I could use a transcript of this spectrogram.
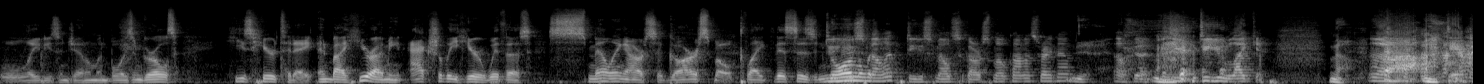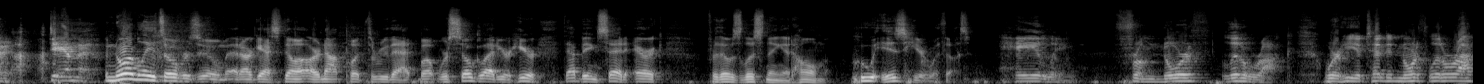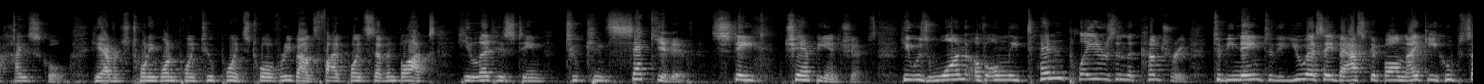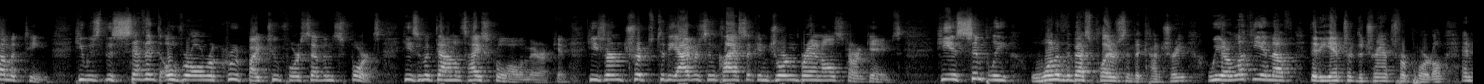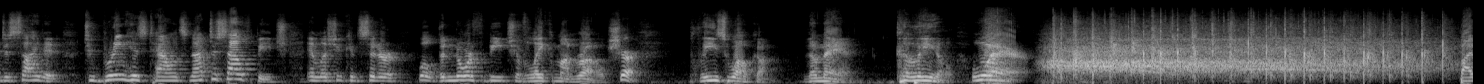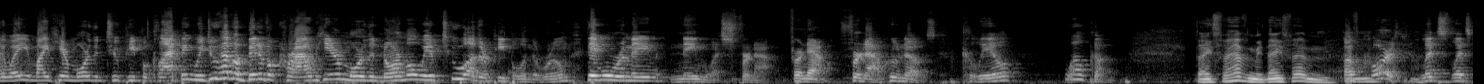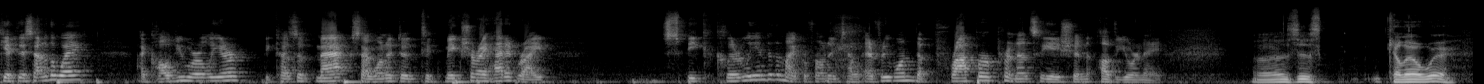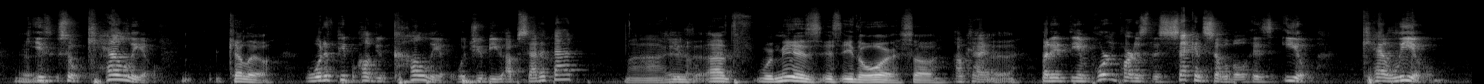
Ladies and gentlemen, boys and girls, he's here today. And by here, I mean actually here with us, smelling our cigar smoke. Like this is Do normally. you smell it? Do you smell cigar smoke on us right now? Yeah. Oh, good. Do you, do you like it? No. Ah, damn it. Damn it. Normally it's over Zoom, and our guests are not put through that. But we're so glad you're here. That being said, Eric, for those listening at home, who is here with us? Hailing from North Little Rock, where he attended North Little Rock High School. He averaged 21.2 points, 12 rebounds, 5.7 blocks. He led his team to consecutive state championships. He was one of only 10 players in the country to be named to the USA Basketball Nike Hoop Summit team. He was the seventh overall recruit by 247 Sports. He's a McDonald's High School All American. He's earned trips to the Iverson Classic and Jordan Brand All Star games. He is simply one of the best players in the country. We are lucky enough that he entered the transfer portal and decided to bring his talents not to South Beach, unless you consider, well, the North Beach of Lake Monroe. Sure. Please welcome the man, Kel'el Ware. By the way, you might hear more than two people clapping. We do have a bit of a crowd here, more than normal. We have two other people in the room. They will remain nameless for now. For now. For now, who knows? Khalil, welcome. Thanks for having me. Thanks for having me. Of course. Let's let's get this out of the way. I called you earlier because of Max. I wanted to, to make sure I had it right. Speak clearly into the microphone and tell everyone the proper pronunciation of your name. Uh, it's just Kel'el Ware. Is, so Khalil. Khalil. What if people called you Khalil? Would you be upset at that? Nah, it's, uh, with me, it's, it's either or. So Okay. Yeah. But it, the important part is the second syllable is il. Khalil.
